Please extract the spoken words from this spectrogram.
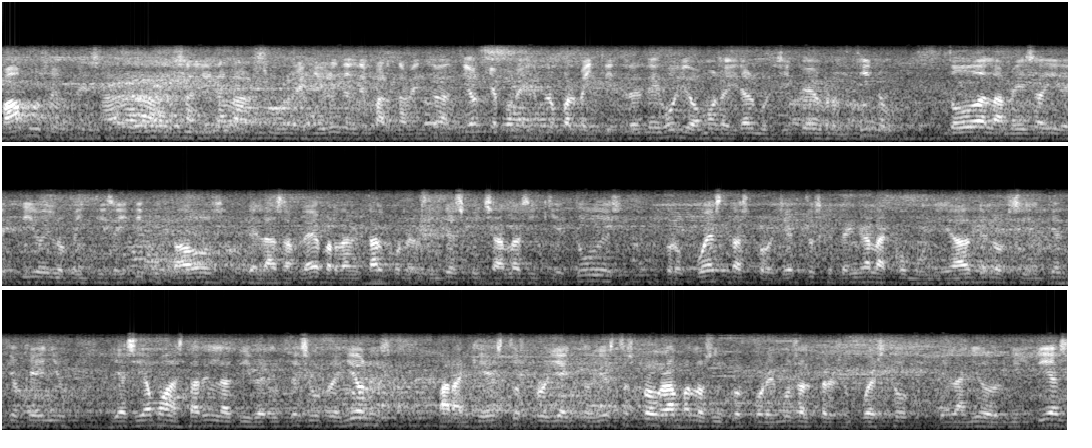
vamos a empezar a salir a las subregiones del departamento de Antioquia, por ejemplo, para el 23 de julio vamos a ir al municipio de Frontino, toda la mesa directiva y los 26 diputados de la Asamblea Departamental con el fin de escuchar las inquietudes, propuestas, proyectos que tenga la comunidad del occidente antioqueño y así vamos a estar en las diferentes subregiones para que estos proyectos y estos programas los incorporemos al presupuesto del año 2010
